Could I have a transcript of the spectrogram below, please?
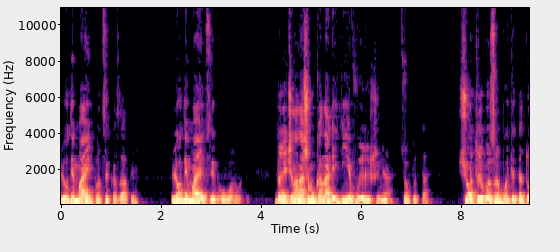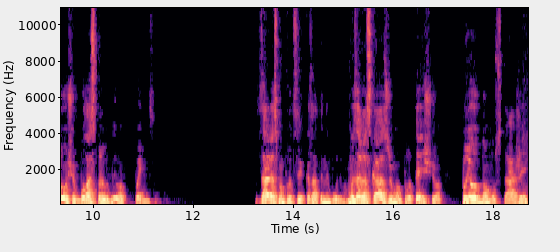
Люди мають про це казати, люди мають це обговорювати. До речі, на нашому каналі є вирішення цього питання. Що треба зробити для того, щоб була справедлива пенсія? Зараз ми про це казати не будемо. Ми зараз кажемо про те, що при одному стажі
